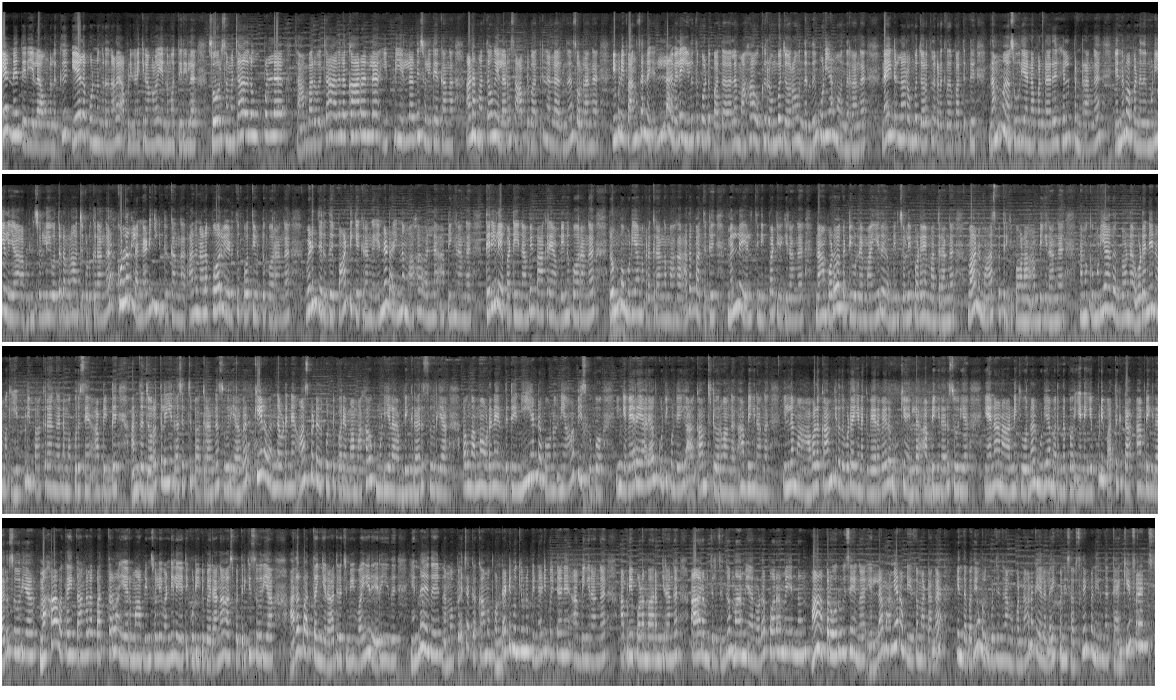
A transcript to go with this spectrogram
ஏன்னே தெரியல அவங்களுக்கு. ஏழை பொண்ணுங்கிறதுனால அப்படி நினைக்கிறாங்களோ என்னமோ தெரியல. சோறு சமைச்சா அதில் உப்பு இல்லை சாம்பார் வச்சா அதில் காரம் இல்லை இப்படி எல்லாத்தையும் சொல்லிட்டே இருக்காங்க. ஆனால் மற்றவங்க எல்லாரும் சாப்பிட்டு பார்த்துட்டு நல்லா இருக்குன்னு தான் சொல்கிறாங்க இப்படி ஃபங்க்ஷனில் எல்லா வேலையும் இழுத்து போட்டு பார்த்ததால மகாவுக்கு ரொம்ப ஜுரம் வந்துடுது முடியாமல் வந்துடுறாங்க. நைட்டெல்லாம் ரொம்ப ஜுரத்தில் கிடக்கிறத பார்த்துட்டு நம்ம சூர்யா என்ன பண்ணுறாரு ஹெல்ப் பண்ணுறாங்க என்னம்மா பண்ணுது? முடியலையா? அப்படின்னு சொல்லி ஒத்தடம்லாம் வச்சு கொடுக்குறாங்க. குளிரில் நடுங்கிக்கிட்டு இருக்காங்க. அதனால போர்வை எடுத்து போத்தி விட்டு போகிறாங்க விடிஞ்சிருது. பாட்டி கேட்குறாங்க என்னடா இன்னும் மகா வரல? அப்படிங்கிறாங்க. தெரியலையே பாட்டி நான் போய் பார்க்குறேன் அப்படின்னு போகிறாங்க ரொம்ப முடியாமல் கிடக்குறாங்க மகா. அதை பார்த்துட்டு மெல்ல எழுத்து நிப்பாட்டி வைக்கிறாங்க. நான் புடவை கட்டி விட்றேம்மா இரு அப்படின்னு சொல்லி புடவை மாற்றுறாங்க வா நம்ம ஆஸ்பத்திரிக்கு போகலாம் அப்படிங்கிறாங்க. நமக்கு முடியாதோன்னே உடனே நமக்கு எப்படி பார்க்குறாங்க நம்ம புருஷன்? அப்படின்ட்டு அந்த ஜுரத்துலையும் ரசித்து பார்க்குறாங்க சூர்யாவை கீழே வந்த உடனே ஹாஸ்பிட்டல் கூப்பிட்டு போகிறேம்மா மகாவுக்கு முடியலை அப்படிங்கிறாரு சூர்யா. அவங்க அம்மா உடனே இருந்துட்டு நீ ஏன்டா போகணும்? நீ ஆஃபீஸ்க்கு போ. இங்கே வேற யாரையாவது கூட்டி கொண்டு போய் காமிச்சிட்டு வருவாங்க. அப்படிங்கிறாங்க. இல்லைம்மா அவளை காமிக்கிறத விட எனக்கு வேற வேலை முக்கியம் இல்லை. அப்படிங்கிறாரு சூர்யா. ஏன்னா நான் அன்னைக்கு ஒரு நாள் முடியாமல் இருந்தப்போ என்னை எப்படி பார்த்துக்கிட்டா? அப்படிங்கிறாரு சூர்யா. மகாவை கை தாங்களா பத்திரம் ஏறுமா அப்படின்னு சொல்லி வண்டியில் ஏற்றி கூட்டிகிட்டு போயிடறாங்க ஆஸ்பத்திரிக்கு சூர்யா. அதை பார்த்த இங்கே ராஜலட்சுமி வயிறு எரியுது. என்ன இது? நம்ம பேச்சை கேட்காம பொண்டாட்டி முக்கியம்னு பின்னாடி போயிட்டானே அப்படிங்கிறாங்க. அப்படியே புலம்ப ஆரம்பிக்கிறாங்க. ஆரம்பிச்சிருச்சுங்க மாமியாரோட பொறாமை எண்ணம் ஆ அப்புறம் ஒரு விஷயங்க. எல்லா மாமியாரும் அப்படி இருக்க மாட்டாங்க. இந்த பதிவு உங்களுக்கு பிடிச்சிருந்து உங்கள் பொண்ணான கையில் லைக் பண்ணி சப்ஸ்கிரைப் பண்ணிடுங்க தேங்க்யூ ஃப்ரெண்ட்ஸ்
